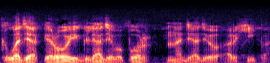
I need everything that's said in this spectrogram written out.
кладя перо и глядя в упор на дядю Архипа.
